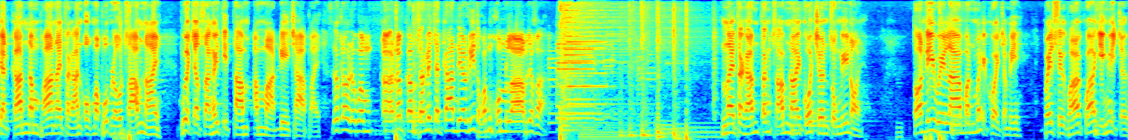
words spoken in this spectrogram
จัดการนำพานายทหารออกมาพบเราสามนาย เพื่อจะสั่งให้ติดตามอำมาตย์เดชาไปแล้วกระหม่อมอ่ารับคำสั่งและจัดการเดียวนี้ถวายบังคมลาพระเจ้าค่ะนายทหารทั้งสามนายขอเชิญตรงนี้หน่อย ตอนนี้เวลามันไม่ค่อยจะมี ไปสืบหาคว้าหญิงให้เจอ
